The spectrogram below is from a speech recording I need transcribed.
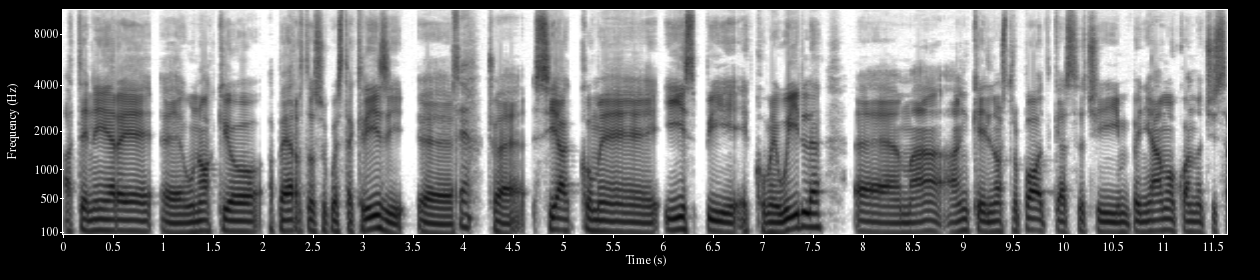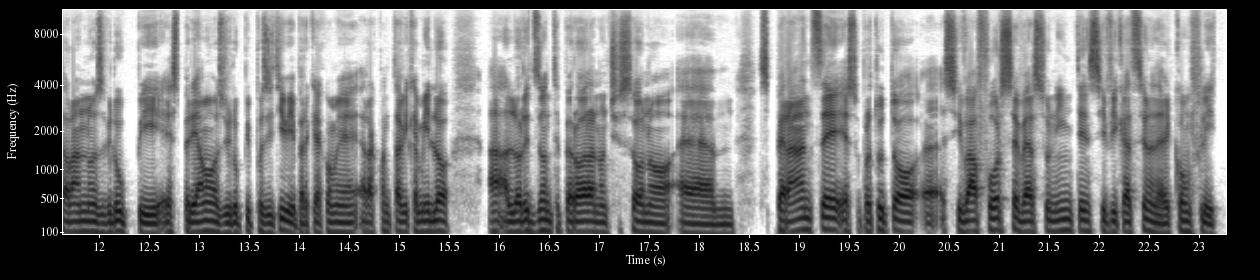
a tenere eh, un occhio aperto su questa crisi, eh, sì. cioè sia come ISPI e come Will, eh, ma anche il nostro podcast ci impegniamo quando ci saranno sviluppi e speriamo sviluppi positivi, perché come raccontavi Camillo, a, all'orizzonte per ora non ci sono ehm, speranze e soprattutto eh, si va forse verso un'intensificazione del conflitto.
